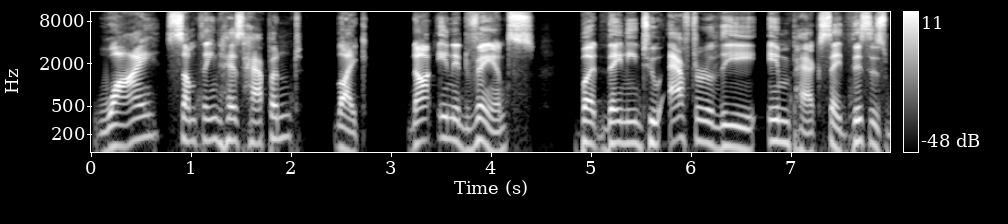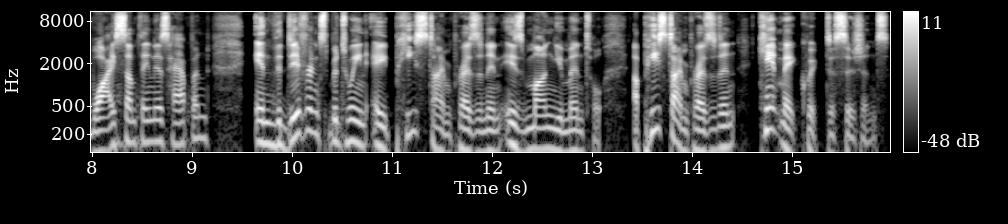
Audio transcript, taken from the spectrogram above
why something has happened, like not in advance, but they need to, after the impact, say this is why something has happened. And the difference between a peacetime president is monumental. A peacetime president can't make quick decisions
